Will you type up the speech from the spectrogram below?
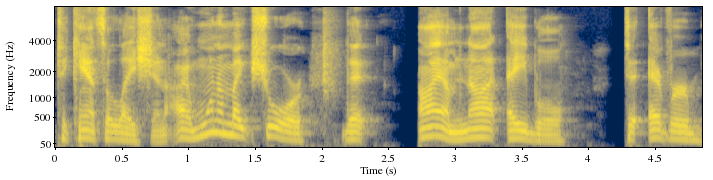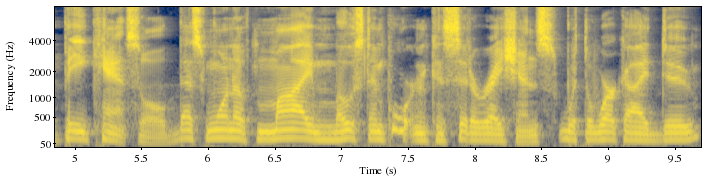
to cancellation. I want to make sure that I am not able to ever be canceled. That's one of my most important considerations with the work I do.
